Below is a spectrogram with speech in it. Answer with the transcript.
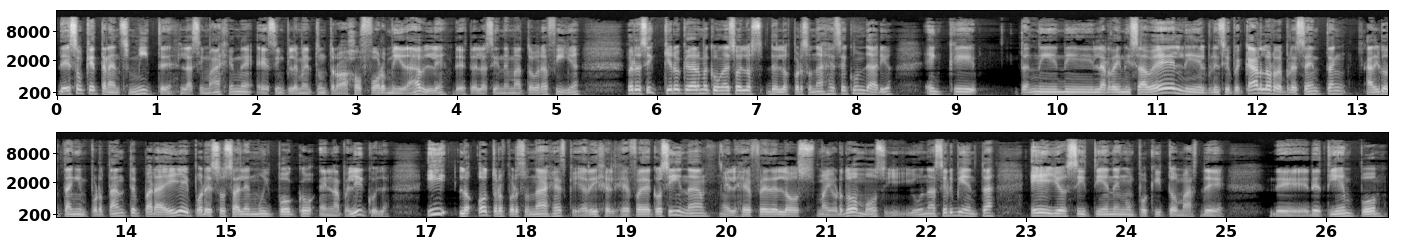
de eso que transmite las imágenes es simplemente un trabajo formidable desde la cinematografía. Pero sí quiero quedarme con eso de los, de los personajes secundarios, en que ni, ni, la reina Isabel ni el príncipe Carlos representan algo tan importante para ella y por eso salen muy poco en la película. Y los otros personajes, que ya dije, el jefe de cocina, el jefe de los mayordomos y una sirvienta, ellos sí tienen un poquito más de, de, tiempo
